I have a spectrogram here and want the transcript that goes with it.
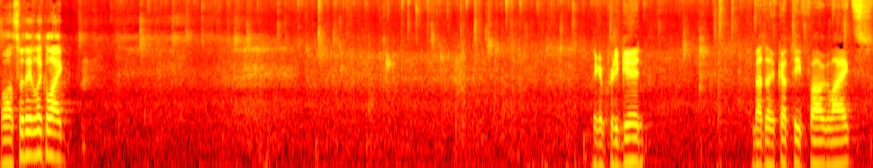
Well, that's what they look like. Looking pretty good. About to hook up the fog lights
